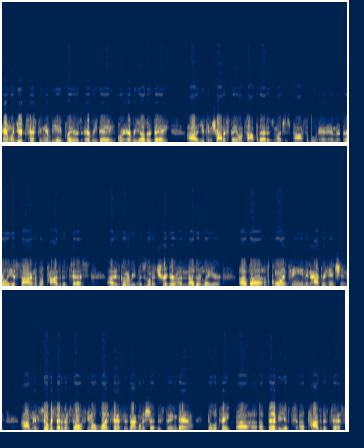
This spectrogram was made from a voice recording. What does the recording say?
And when you're testing NBA players every day or every other day, uh, you can try to stay on top of that as much as possible. And, and the earliest sign of a positive test uh, is going to is going to trigger another layer of uh, of quarantine and apprehension um, and Silver said it himself. You know, one test is not going to shut this thing down. It will take uh, a, a bevy of t- uh, positive tests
